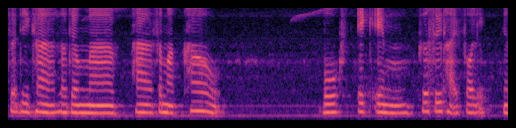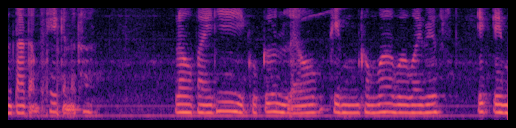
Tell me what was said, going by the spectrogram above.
สวัสดีค่ะ เราจะมาพาสมัครเข้า Box XM เพื่อซื้อขาย Forex เงินตราต่างประเทศกันนะคะ เราไปที่ Google แล้วพิมพ์คำว่า www xm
